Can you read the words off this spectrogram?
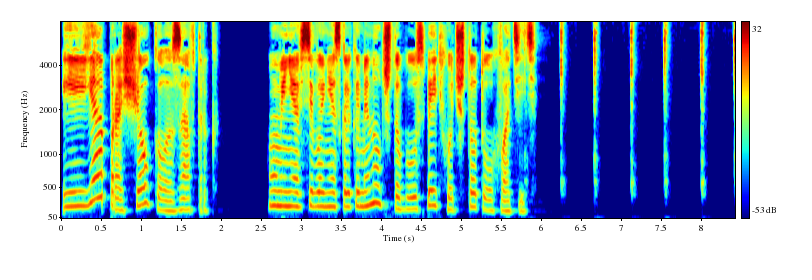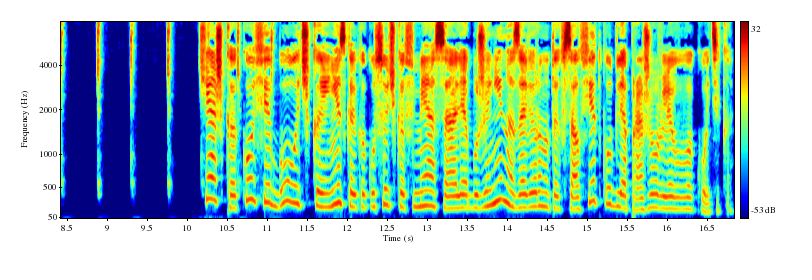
И я прощелкала завтрак. У меня всего несколько минут, чтобы успеть хоть что-то ухватить. Чашка кофе, булочка и несколько кусочков мяса а-ля буженина, завернутых в салфетку для прожорливого котика.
